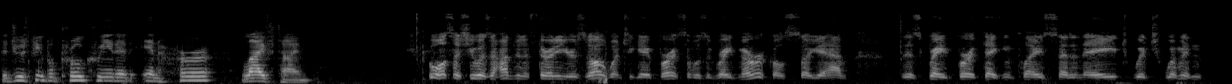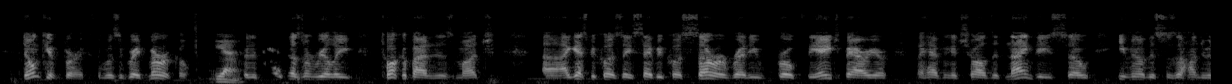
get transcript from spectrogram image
the Jewish people procreated in her lifetime. Also, she was 130 years old when she gave birth. So it was a great miracle. So you have this great birth taking place at an age which women don't give birth. It was a great miracle. Yeah. But it doesn't really talk about it as much. Uh, I guess because they say because Sarah already broke the age barrier by having a child at 90, so even though this was 130,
